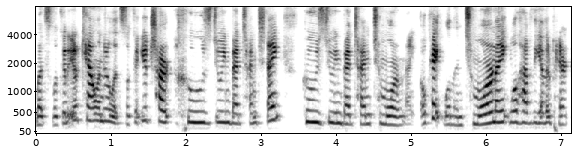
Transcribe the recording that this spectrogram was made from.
let's look at your calendar, let's look at your chart. Who's doing bedtime tonight? Who's doing bedtime tomorrow night? Okay, well, then tomorrow night we'll have the other parent.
